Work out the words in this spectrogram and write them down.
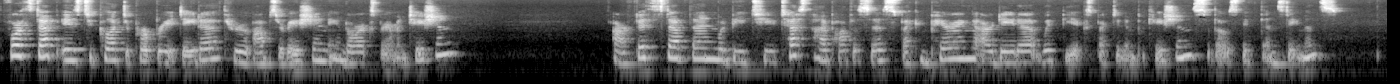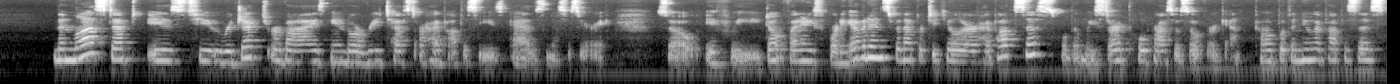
The fourth step is to collect appropriate data through observation and or experimentation. Our fifth step then would be to test the hypothesis by comparing our data with the expected implications, so those if then statements. Then last step is to reject, revise, and or retest our hypotheses as necessary. So if we don't find any supporting evidence for that particular hypothesis, well then we start the whole process over again. Come up with a new hypothesis,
